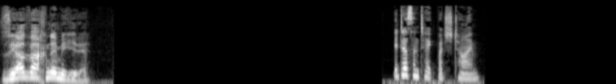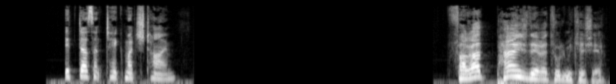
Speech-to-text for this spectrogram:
زیاد وقت نمیگیره. It doesn't take much time. It doesn't take much time. فقط پنج دقیقه طول میکشه.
